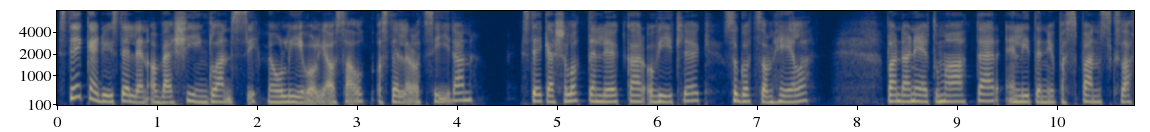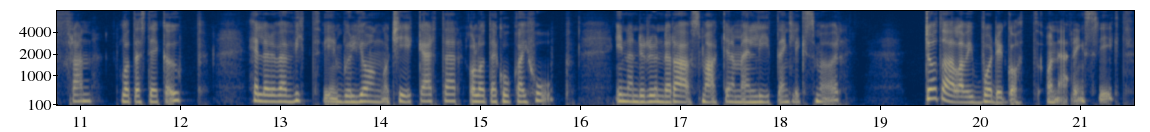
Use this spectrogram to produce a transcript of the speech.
Steker du istället aubergine glansig med olivolja och salt och ställer åt sidan. Steker schalottenlökar och vitlök så gott som hela. Blandar ner tomater, en liten nypa spansk saffran, låter steka upp, häller över vitt vin, buljong och kikärtor och låter koka ihop innan du rundar av smakerna med en liten klick smör. Då talar vi både gott och näringsrikt.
